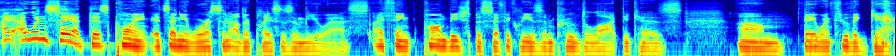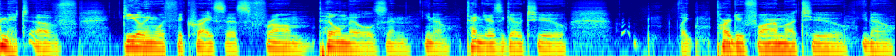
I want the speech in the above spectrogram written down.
I, I, wouldn't say at this point it's any worse than other places in the U.S. I think Palm Beach specifically has improved a lot because um, they went through the gamut of dealing with the crisis from pill mills and you know 10 years ago to like Purdue Pharma to you know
